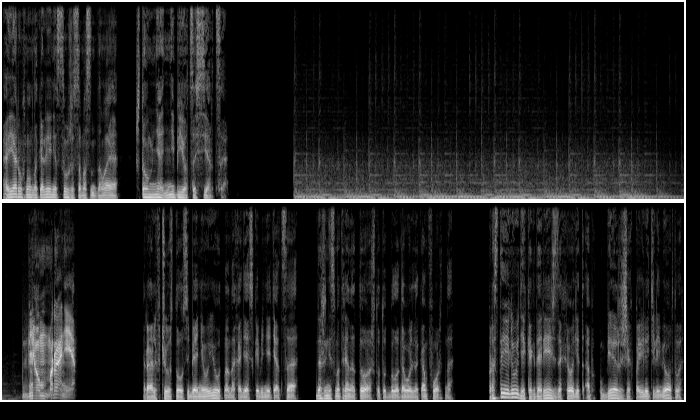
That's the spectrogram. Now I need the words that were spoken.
а я рухнул на колени с ужасом, осознавая, что у меня не бьется сердце. Днем ранее. Ральф чувствовал себя неуютно, находясь в кабинете отца, даже несмотря на то, что тут было довольно комфортно. Простые люди, когда речь заходит об убежищах повелителей мертвых,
